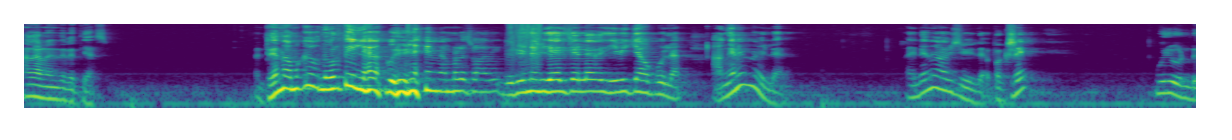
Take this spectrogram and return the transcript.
അതാണ് അതിന്റെ വ്യത്യാസം. മറ്റേ നമുക്ക് നിവൃത്തിയില്ല ഗുരുവിനെ നമ്മൾ സ്വാധീ ഗുരുവിനെ വിചാരിച്ചല്ലാതെ ജീവിക്കാൻ ഒക്കില്ല അങ്ങനെയൊന്നുമില്ല. അതിന്റെയൊന്നും ആവശ്യമില്ല. പക്ഷേ ഗുരുവുണ്ട്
